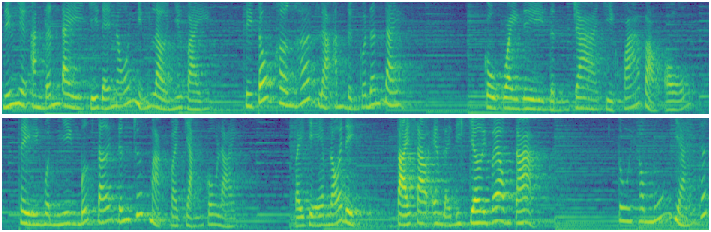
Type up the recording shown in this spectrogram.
Nếu như anh đến đây chỉ để nói những lời như vậy, Thì tốt hơn hết là anh đừng có đến đây. Cô quay đi định tra chìa khóa vào ổ, Thì Huỳnh Nhiên bước tới đứng trước mặt và chặn cô lại. Vậy thì em nói đi, Tại sao em lại đi chơi với ông ta? Tôi không muốn giải thích.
